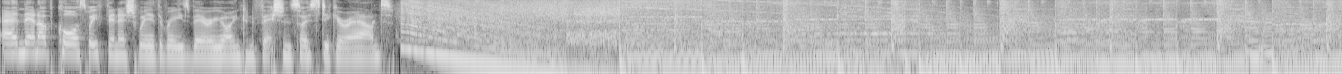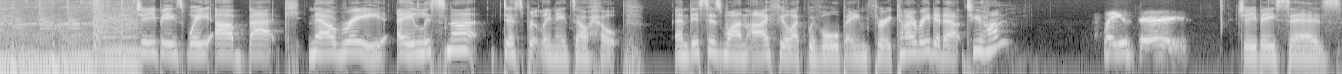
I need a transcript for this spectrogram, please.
And then, of course, we finish with Reed's very own confession. So stick around. GBs, we are back. Now, Ree, a listener desperately needs our help. And this is one I feel like we've all been through. Can I read it out to you, hun? Please do. GB says,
